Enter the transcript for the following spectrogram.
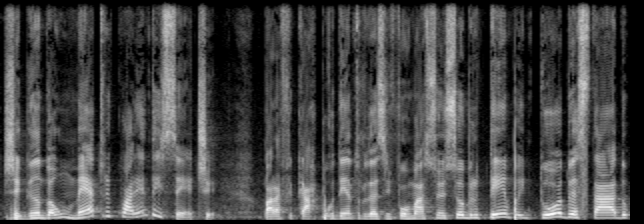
chegando a 1,47m. Para ficar por dentro das informações sobre o tempo em todo o estado,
